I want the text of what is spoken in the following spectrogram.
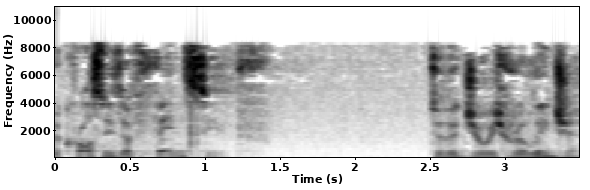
The cross is offensive to the Jewish religion.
